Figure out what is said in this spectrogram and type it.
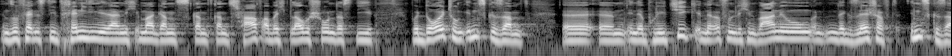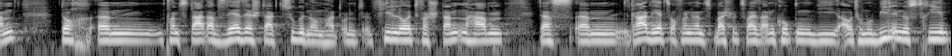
insofern ist die Trennlinie da nicht immer ganz, ganz, ganz scharf, aber ich glaube schon, dass die Bedeutung insgesamt äh, ähm, in der Politik, in der öffentlichen Wahrnehmung und in der Gesellschaft insgesamt doch ähm, von Startups sehr, sehr stark zugenommen hat und viele Leute verstanden haben, dass ähm, gerade jetzt auch wenn wir uns beispielsweise angucken, die Automobilindustrie,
